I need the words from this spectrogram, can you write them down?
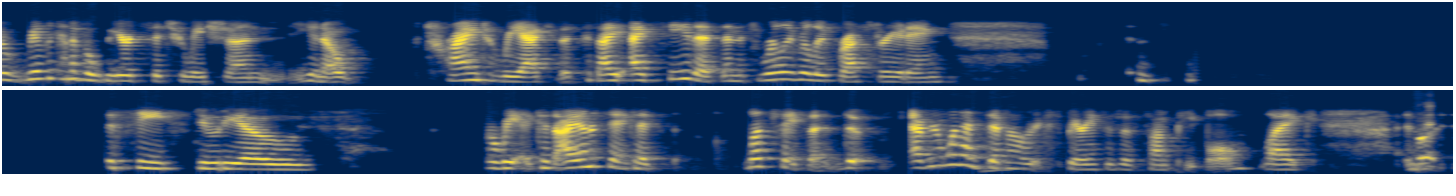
a really kind of a weird situation, you know, trying to react to this because I, I see this and it's really, really frustrating to see studios because I understand because let's face it, the, everyone has different experiences with some people. Like right.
